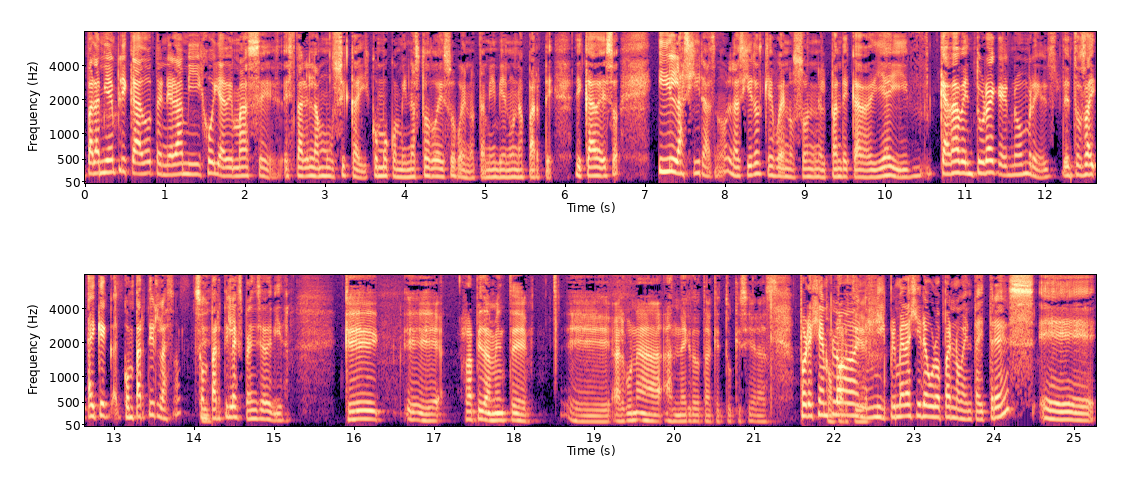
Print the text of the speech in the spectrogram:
para mí ha implicado tener a mi hijo y además eh, estar en la música y cómo combinas todo eso, bueno, también viene una parte de cada eso. Y las giras, ¿no? Las giras que, bueno, son el pan de cada día y cada aventura que nombre. Entonces hay, hay que compartirlas, ¿no? Compartir la experiencia de vida. ¿Qué eh, rápidamente, eh, ¿alguna anécdota que tú quisieras? Por ejemplo, en mi primera gira a Europa en 93, eh,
